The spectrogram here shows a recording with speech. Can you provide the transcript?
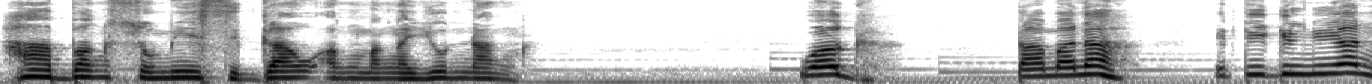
habang sumisigaw ang mga yun ng Wag! Tama na! Itigil niyo yan!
